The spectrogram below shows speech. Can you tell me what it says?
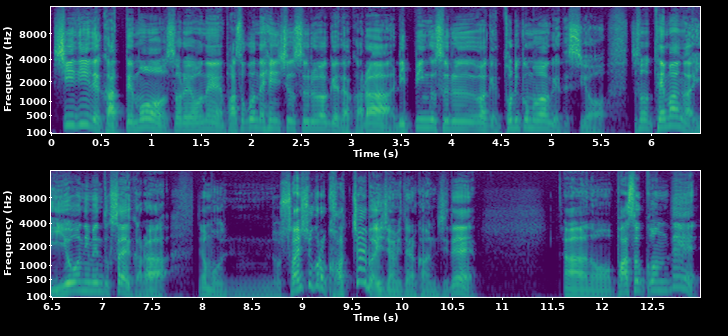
CD で買ってもそれをねパソコンで編集するわけだからリッピングするわけ取り込むわけですよその手間が異様にめんどくさいからでも最初から買っちゃえばいいじゃんみたいな感じであのパソコンで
